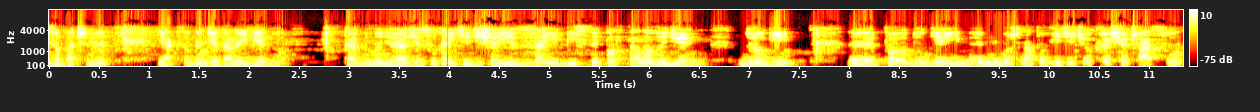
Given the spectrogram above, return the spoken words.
zobaczymy, jak to będzie dalej biegło. W każdym bądź razie, słuchajcie, dzisiaj jest zajebisty portalowy dzień, drugi, e, po długiej, można powiedzieć, okresie czasu.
